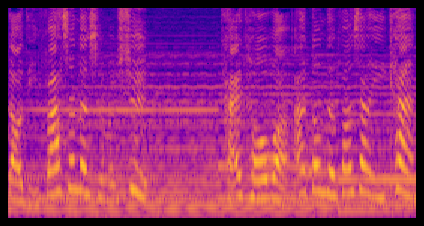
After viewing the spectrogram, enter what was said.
到底发生了什么事，抬头往阿东的方向一看。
